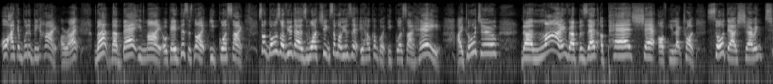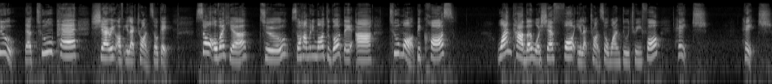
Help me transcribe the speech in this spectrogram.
or I can put it behind, all right? But, but bear in mind, okay, this is not an equal sign. So those of you that is watching, some of you say, hey, how come got equal sign? Hey, I told you, the line represent a pair share of electron. So they are sharing two. There are two pair sharing of electrons. Okay. So over here, two. So how many more to go? There are two more because one carbon will share four electrons. So one, two, three, four. H. H.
